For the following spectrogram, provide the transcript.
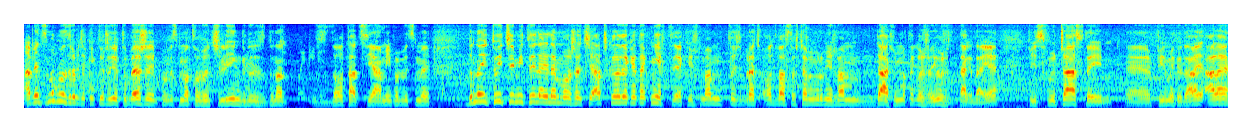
A więc mógłbym zrobić jak niektórzy youtuberzy, powiedzmy otworzyć link do, z, dona- z dotacjami, powiedzmy donatujcie mi tyle ile możecie, aczkolwiek ja tak nie chcę, jak już mam coś brać od was, to chciałbym również wam dać, mimo tego, że już tak daję, czyli swój czas w tej e, filmie i tak dalej, ale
